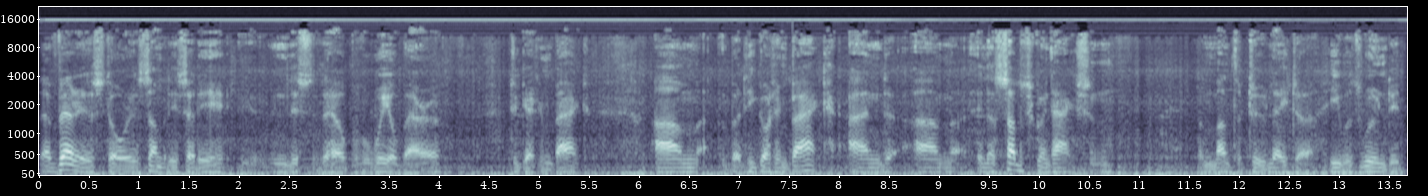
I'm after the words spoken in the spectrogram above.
There are various stories. Somebody said he enlisted the help of a wheelbarrow to get him back. Um, but he got him back, and um, in a subsequent action, a month or two later, he was wounded.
